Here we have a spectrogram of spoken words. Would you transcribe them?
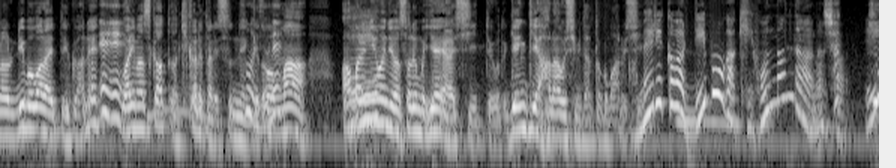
のリボ払いっていうかね、ええ割りますかとか聞かれたりすんねんけど、そうですね。まああんまり日本人はそれも嫌やしっていうことで現金払うしみたいなとこもあるアしメリカはリボが基本なんだなんか。借金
